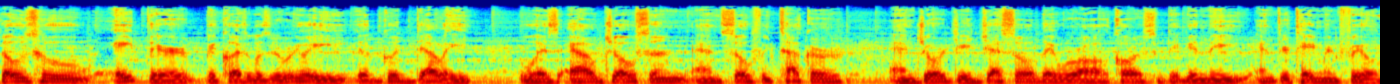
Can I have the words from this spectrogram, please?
those who ate there, because it was a really a good deli, was Al Jolson and Sophie Tucker and Georgie Jessel. They were all, of course, big in the entertainment field.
